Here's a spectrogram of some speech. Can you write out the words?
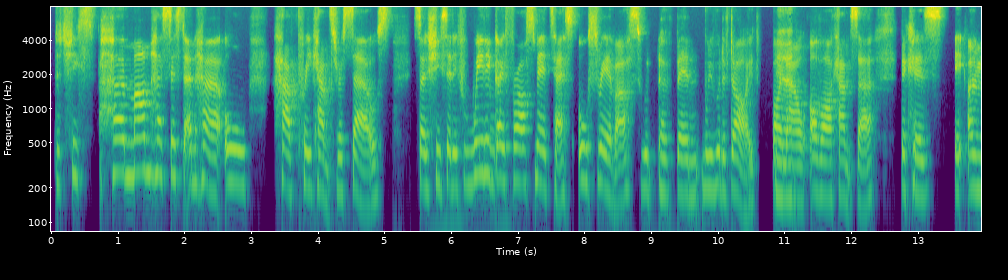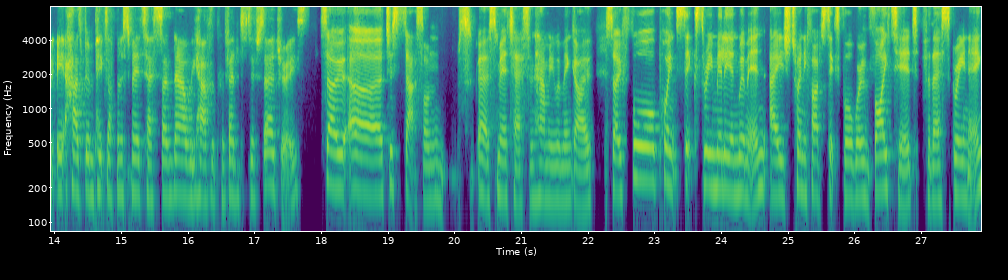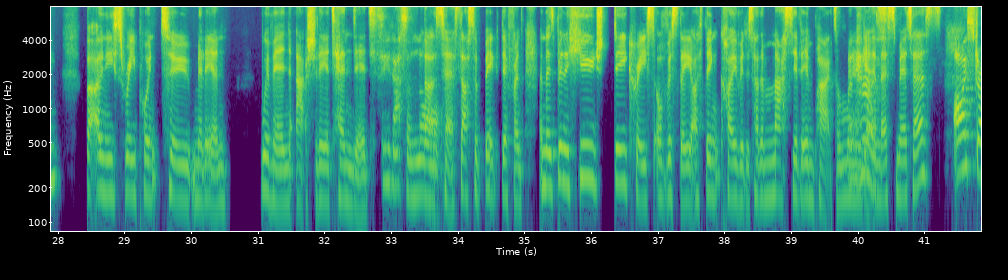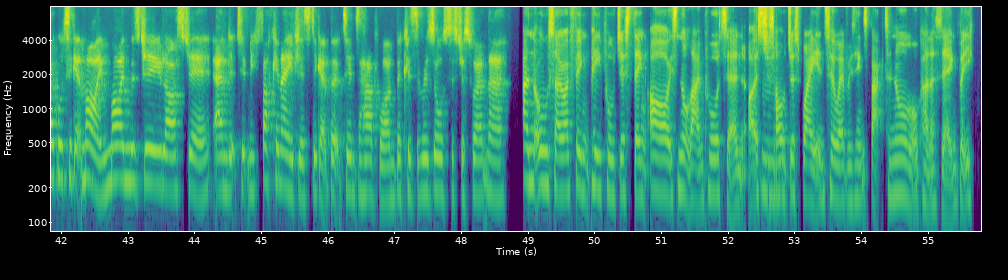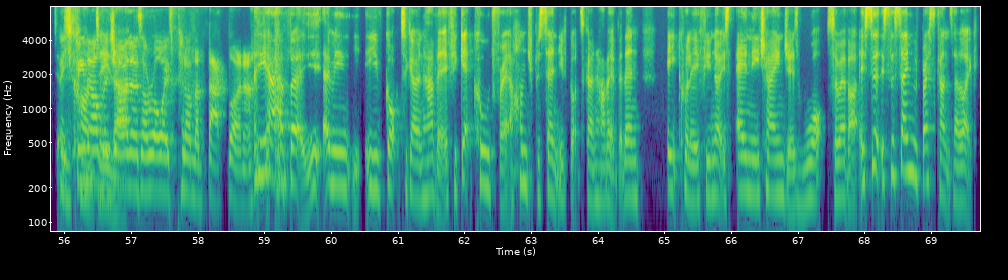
that she's her mum, her sister, and her all have precancerous cells. So she said, if we didn't go for our smear test, all three of us would have been, we would have died by Yeah. now of our cancer because it only it has been picked up in a smear test. So now we have the preventative surgeries. So, uh, just stats on uh, smear tests and how many women go. So, 4.63 million women aged 25 to 64 were invited for their screening, but only 3.2 million women actually attended See, that's a lot. that test. That's a big difference. And there's been a huge decrease. Obviously, I think COVID has had a massive impact on women getting their smear tests. I struggled to get mine. Mine was due last year, and it took me fucking ages to get booked in to have one because the resources just weren't there. And also I think people just think, oh, it's not that important. Uh, It's just Mm. I'll just wait until everything's back to normal, kind of thing. But you, you female can't do that. vaginas are always put on the back burner. Yeah, but I mean, you've got to go and have it. If you get called for it, 100%, you've got to go and have it. But then equally, if you notice any changes whatsoever, it's, the- it's the same with breast cancer. Like,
